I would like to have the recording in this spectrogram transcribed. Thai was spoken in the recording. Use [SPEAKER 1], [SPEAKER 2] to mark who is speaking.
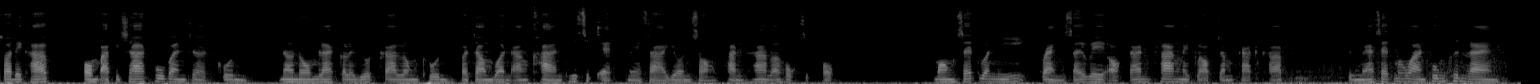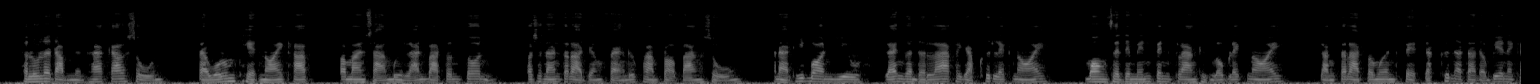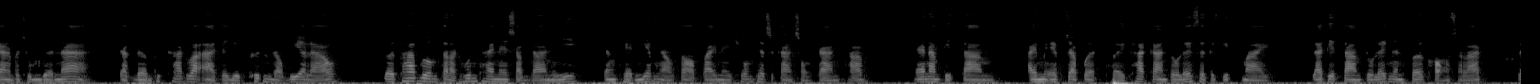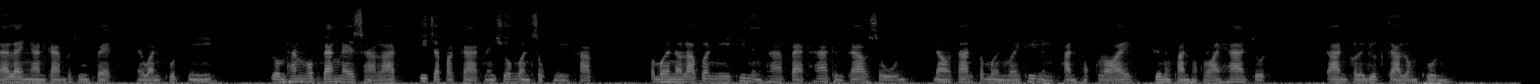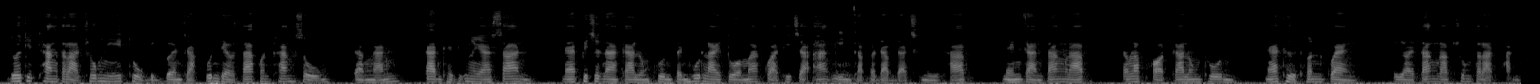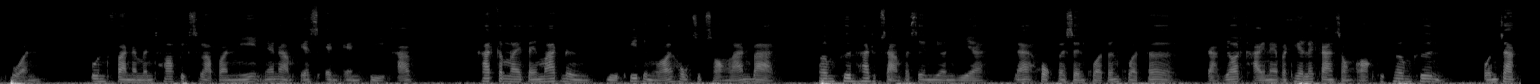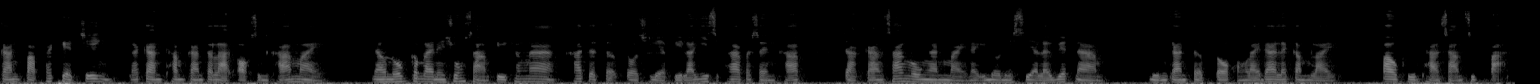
[SPEAKER 1] สวัสดีครับ ผมอภิชาติผู้บันเจิดกุล แนวโน้มและกลยุทธ์การลงทุนประจำวันอังคารที่ 11 เมษายน 2566 มองเซตวันนี้แกว่งไซด์เวย์ออกด้านข้างในกรอบจำกัดครับ ถึงแม้เซตเมื่อวานพุ่งขึ้นแรง ทะลุระดับ 1590 แต่วอลุ่มเทรดน้อยครับ ประมาณ 30,000 ล้านบาทต้นๆ เพราะฉะนั้นตลาดยังแฝงด้วยความเปราะบางสูง ขณะที่บอลยิวและเงินดอลลาร์ขยับขึ้นเล็กน้อย มองเซนติเมนต์เป็นกลางถึงลบเล็กน้อย หลังตลาดประเมินเฟดจะขึ้นอัตราดอกเบี้ยในการประชุมเดือนหน้า จากเดิมที่คาดว่าอาจจะหยุดขึ้นดอกเบี้ยแล้ว โดยภาพรวมตลาดหุ้นไทยในสัปดาห์นี้ ยังเทรดเงียบเหงาต่อไปในช่วงเทศกาลสงกรานต์ครับ แนะนำติดตาม IMF จะเปิดเผยคาดการณ์ตัวเลขเศรษฐกิจใหม่ และติดตามตัวเลขเงินเฟ้อของสหรัฐ และรายงานการประชุมเฟดในวันพุธนี้ รวมทั้งงบแบงก์ในสหรัฐที่จะประกาศในช่วงวันศุกร์นี้ครับ ประเมินแนวรับวันนี้ที่ 1585-90 แนวต้านประเมินไว้ที่ 1,600ถึง1,605 จุด ด้านกลยุทธ์การลงทุนด้วยทิศทางตลาดช่วงนี้ถูกบิดเบือนจากหุ้นเดลต้าค่อนข้างสูง ดังนั้นการเทรดดิ้งระยะสั้นแนะพิจารณาการลงทุนเป็นหุ้นรายตัวมากกว่าที่จะอ้างอิงกับระดับดัชนีครับ เน้นการตั้งรับสำหรับพอร์ตการลงทุน แนะถือทนแกว่งทยอยตั้งรับช่วงตลาดผันผวน หุ้น Fundamental Pick สลับวันนี้แนะนำ SNNP ครับาดกำไรไตรมาสหนึ่งอยู่ที่ 162 ล้านบาท เพิ่มขึ้น 53%เยือนเยียและ6% Quarter Quarter จากยอดขายในประเทศและการส่งออกที่เพิ่มขึ้น ผลจากการปรับแพคเกจจิ้งและการทำการตลาดออกสินค้าใหม่ แนวโน้มกำไรในช่วง 3 ปีข้างหน้า คาดจะเติบโตเฉลี่ยปีละ 25%ครับ จากการสร้างโรงงานใหม่ในอินโดนีเซียและเวียดนามหนุนการเติบโตของรายได้และกำไร เป้าพื้นฐาน 30 บาท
